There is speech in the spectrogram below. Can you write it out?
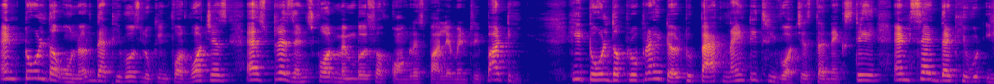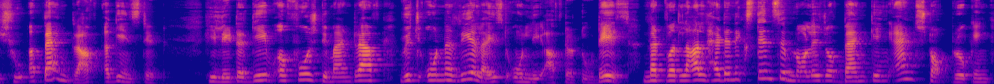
and told the owner that he was looking for watches as presents for members of Congress Parliamentary Party. He told the proprietor to pack 93 watches the next day and said that he would issue a bank draft against it. He later gave a forged demand draft which owner realized only after two days. Natwar Lal had an extensive knowledge of banking and stockbroking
